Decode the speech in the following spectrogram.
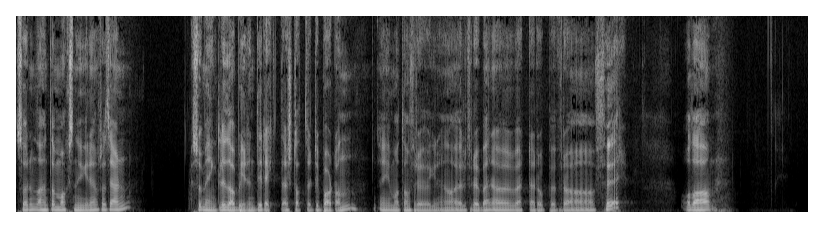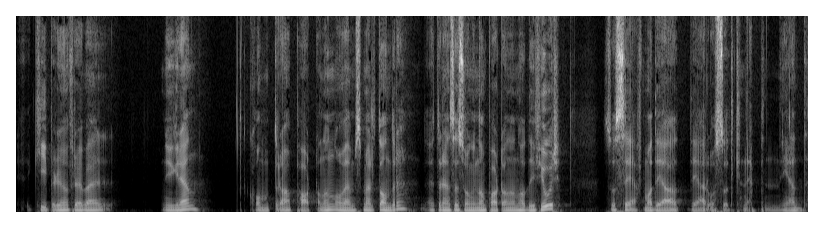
Så har de da henta Max Nygren fra Stjernen, som egentlig da blir en direkte erstatter til Partanen, i og med at han Frø, Frøberg har vært der oppe fra før. Og da keeper du Frøberg Nygren kontra Partanen og hvem som helst andre, etter den sesongen han Partanen hadde i fjor, så ser jeg for meg det at det er også et knepp ned.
